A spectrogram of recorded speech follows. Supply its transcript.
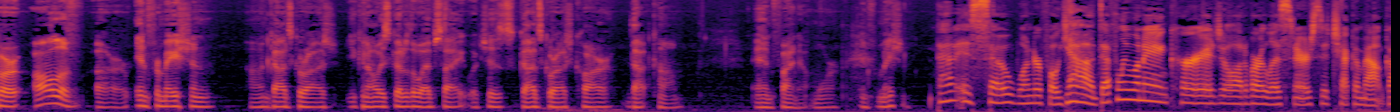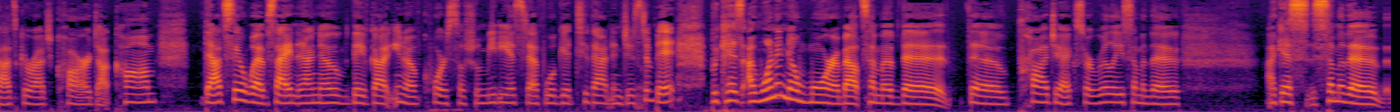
for all of our information on God's Garage, you can always go to the website, which is godsgaragecar.com, and find out more information. That is so wonderful. Yeah, definitely want to encourage a lot of our listeners to check them out, godsgaragecar.com. That's their website. And I know they've got, you know, of course, social media stuff. We'll get to that in just a bit because I want to know more about some of the the projects or really some of the I guess some of the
